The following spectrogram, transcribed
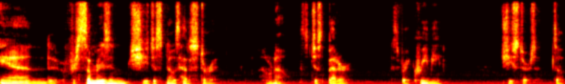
And for some reason, she just knows how to stir it. I don't know. It's just better It's very creamy. She stirs it. So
